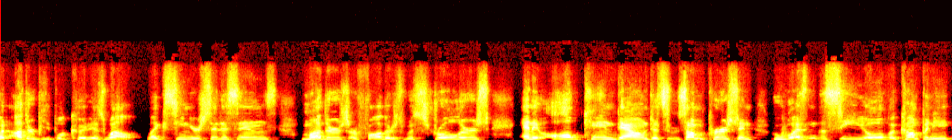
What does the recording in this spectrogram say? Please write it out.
but other people could as well, like senior citizens, mothers or fathers with strollers. And it all came down to some person who wasn't the CEO of a company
